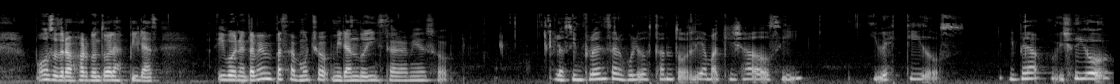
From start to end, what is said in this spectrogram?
Vamos a trabajar con todas las pilas. Y bueno, también me pasa mucho mirando Instagram y eso. Los influencers, boludo, están todo el día maquillados y, y vestidos. Y me da, yo digo,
